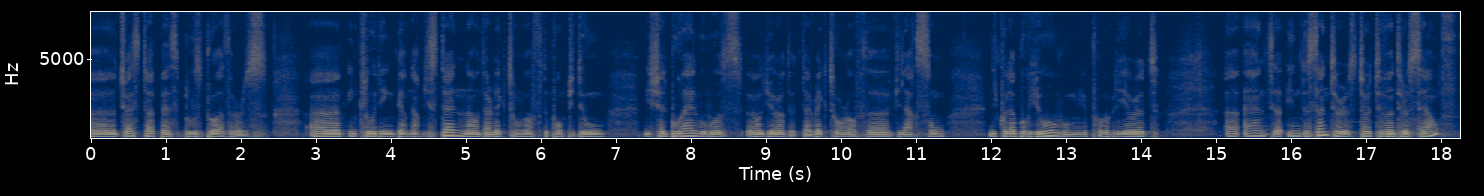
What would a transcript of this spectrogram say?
uh, dressed up as Blues Brothers, uh, including Bernard Blistène, now director of the Pompidou, Michel Bourel, who was earlier the director of the Villa Arson, Nicolas Bourriaud, whom you probably heard, uh, and uh, in the center, Sturtevant herself.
